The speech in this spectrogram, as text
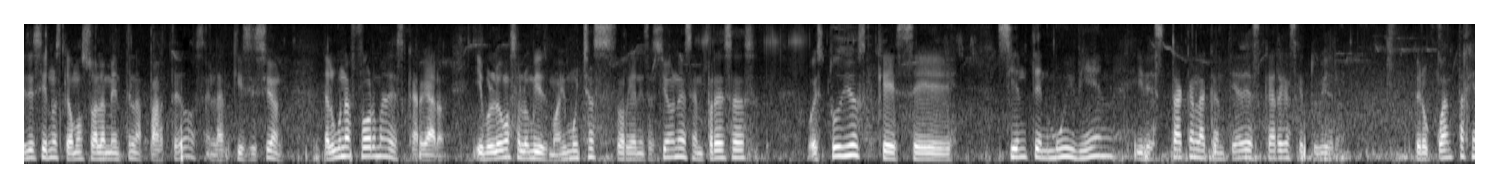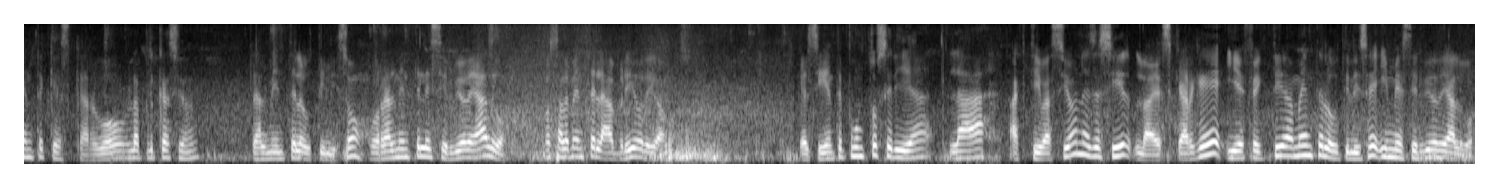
Es decir, nos quedamos solamente en la parte 2, en la adquisición. De alguna forma descargaron. Y volvemos a lo mismo. Hay muchas organizaciones, empresas o estudios que se sienten muy bien y destacan la cantidad de descargas que tuvieron. Pero ¿cuánta gente que descargó la aplicación realmente la utilizó o realmente le sirvió de algo? No solamente la abrió, digamos. El siguiente punto sería la activación, es decir, la descargué y efectivamente lo utilicé y me sirvió de algo.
